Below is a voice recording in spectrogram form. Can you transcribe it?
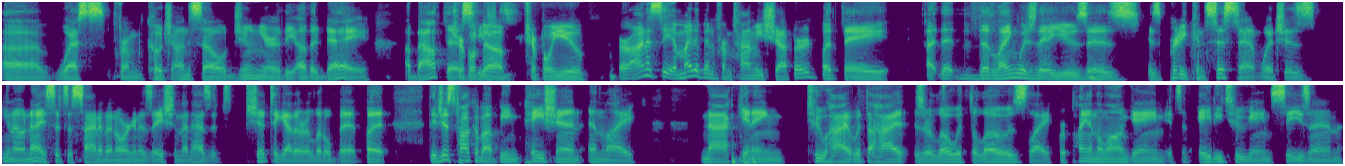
uh Wes from Coach Unseld Jr. the other day about this. Triple He dub, was- triple U. or honestly, it might have been from Tommy Sheppard, but they uh, the, the language they use is is pretty consistent, which is you know nice. It's a sign of an organization that has its shit together a little bit, but they just talk about being patient and like not getting too high with the highs or low with the lows. Like we're playing the long game. It's an 82 game season.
